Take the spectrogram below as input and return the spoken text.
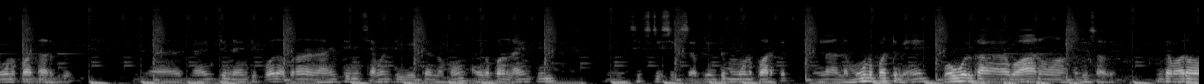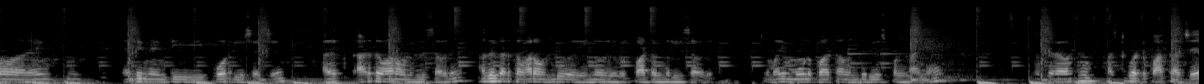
மூணு பாட்டாக இருக்குது நைன்டீன் நைன்ட்டி ஃபோர் அப்புறம் நைன்டீன் செவன்ட்டி எயிட் என்னமோ அதுக்கப்புறம் நைன்டீன் சிக்ஸ்டி சிக்ஸ் அப்படின்ட்டு மூணு பாட்டு இல்லை அந்த மூணு பாட்டுமே ஒவ்வொரு கா வாரம் ரிலீஸ் ஆகுது. இந்த வாரம் nineteen nineteen ninety four release ஆச்சு. அதுக்கு அடுத்த வாரம் ஒன்று ரிலீஸ் ஆகுது. அதுக்கு அடுத்த வாரம் வந்து இன்னொரு பாட்டு வந்து ரிலீஸ் ஆகுது. இந்த மாதிரி மூணு பாட்டாக வந்து ரிலீஸ் பண்ணாங்க. அதில் வந்து ஃபஸ்ட்டு பாட்டு பார்த்தாச்சு.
